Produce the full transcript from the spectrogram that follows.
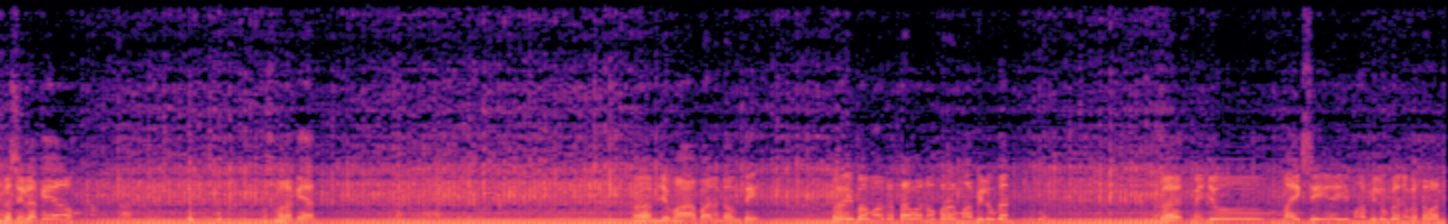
Ang kasing laki ano? Mas malaki yan. Ah, medyo mahaba ng kaunti. Pero iba mga katawan no, parang mga bilugan. Kahit medyo maiksi ay mga bilugan yung katawan.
